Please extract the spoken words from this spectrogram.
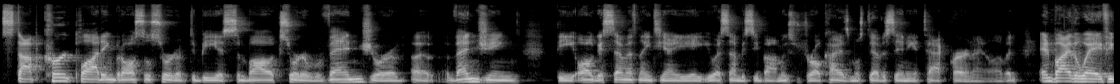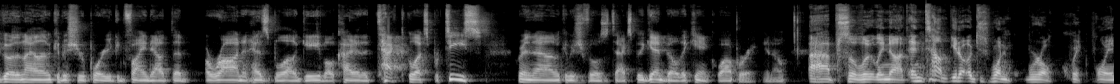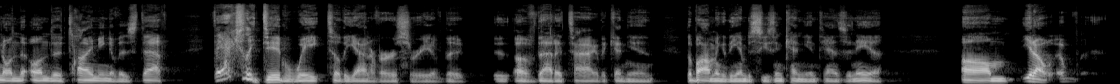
stop current plotting, but also sort of to be a symbolic sort of revenge or a, a avenging the August 7th, 1998 U.S. Embassy bombings, which were Al Qaeda's most devastating attack prior to 9 11. And by the way, if you go to the 9 11 Commission report, you can find out that Iran and Hezbollah gave Al Qaeda the tactical expertise to the 9 11 Commission for those attacks. But again, Bill, they can't cooperate, you know? Absolutely not. And Tom, you know, just one real quick point on the, on the timing of his death. They actually did wait till the anniversary of the, of that attack, the Kenyan, the bombing of the embassies in Kenya and Tanzania. Um, you know,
